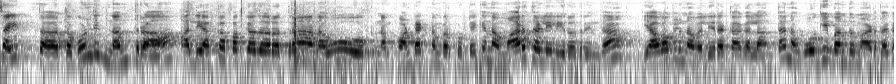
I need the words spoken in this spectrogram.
ಸೈಟ್ ತ, ತಗೊಂಡಿದ ನಂತರ ಅಲ್ಲಿ ಅಕ್ಕಪಕ್ಕದವ್ರ ಹತ್ರ ನಾವು ನಮ್ಮ ಕಾಂಟ್ಯಾಕ್ಟ್ ನಂಬರ್ ಕೊಟ್ಟಕ್ಕೆ ನಾವು ಮಾರತಳ್ಳಿಲಿ ಇರೋದ್ರಿಂದ ಯಾವಾಗಲೂ ನಾವು ಅಲ್ಲಿ ಇರೋಕ್ಕಾಗಲ್ಲ ಅಂತ ನಾವು ಹೋಗಿ ಬಂದು ಮಾಡಿದಾಗ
